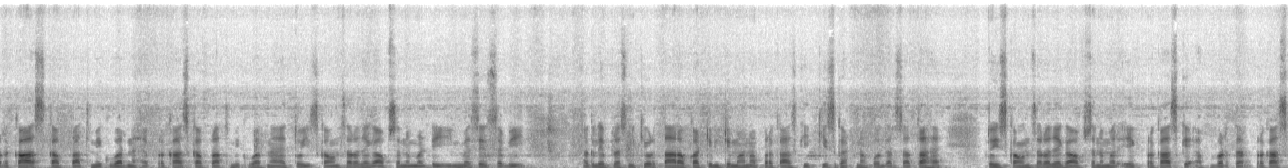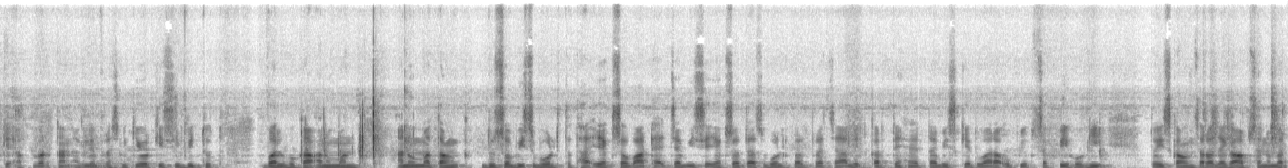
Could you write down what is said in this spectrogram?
प्रकाश का प्राथमिक वर्ण है। प्रकाश का प्राथमिक वर्ण है तो इसका आंसर हो जाएगा ऑप्शन नंबर डी, इनमें से सभी। अगले प्रश्न की ओर तारों का टिमटिमाना प्रकाश की किस घटना को दर्शाता है? तो इसका आंसर हो जाएगा ऑप्शन नंबर एक, प्रकाश के अपवर्तन, प्रकाश के अपवर्तन। अगले प्रश्न की ओर किसी विद्युत बल्ब का अनुमान, अनुमतांक 220 वोल्ट तथा 100 वाट है। जब इसे 110 वोल्ट पर प्रचालित करते हैं, तब इसके द्वारा उपयुक्त शक्ति होगी। तो इसका आंसर हो जाएगा ऑप्शन नंबर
